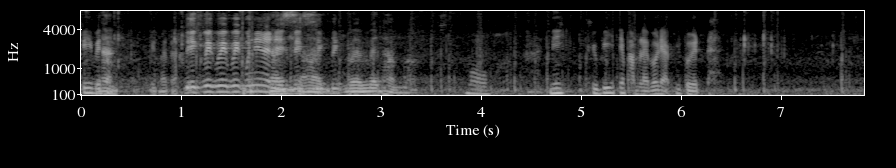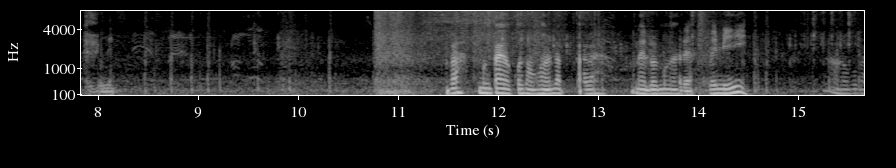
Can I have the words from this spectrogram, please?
พี่ไปทำบิ๊กมาเตอร์บิ๊กบิ๊กบิ๊กบิ๊กมานี่หน่อยไม่ดิบิ๊กใช่บิ๊กบิ๊กไม่ไม่ทำครับโมนี่คือพี่จะทำอะไรบ้างเนี่ยพี่เปิดปะมึงไปกับกูสองคนแบบไปปะในรถมึงอะเดี๋ยวไม่มีเอารถกูไป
